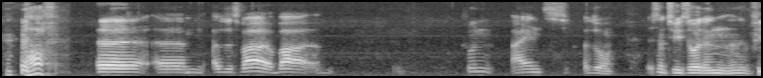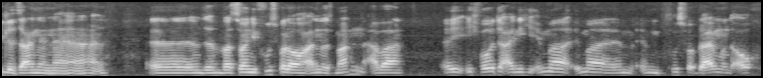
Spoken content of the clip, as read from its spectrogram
Ach. äh, ähm, also es war, war schon eins, also ist natürlich so, denn viele sagen dann, äh, äh, was sollen die Fußballer auch anders machen, aber äh, ich wollte eigentlich immer, immer im, im, Fußball bleiben und auch,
